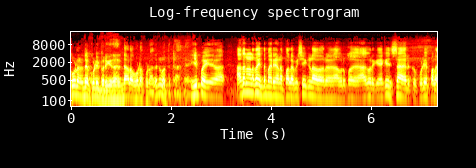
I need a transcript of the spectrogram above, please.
கூட இருந்த குடிபெறுகிறார் இருந்தாலும் ஓடக்கூடாதுன்னு வந்துட்டாங்க. இப்போ அதனால தான் இந்த மாதிரியான பல விஷயங்களை அவர் அவர் அவருக்கு எகென்ஸ்டாக இருக்கக்கூடிய பல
